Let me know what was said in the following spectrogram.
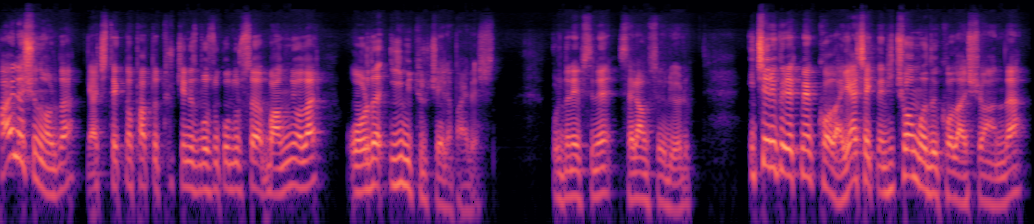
Paylaşın orada. Gerçi Teknopat'ta Türkçeniz bozuk olursa banlıyorlar. Orada iyi bir Türkçeyle paylaşın. Buradan hepsine selam söylüyorum. İçerik üretmek kolay. Gerçekten hiç olmadığı kolay şu anda.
